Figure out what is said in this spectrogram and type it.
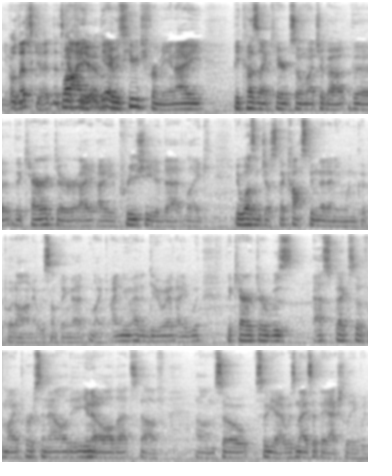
You know, oh that's good that's well, good I, you. yeah, it was huge for me, and I because I cared so much about the the character, I, I appreciated that. Like, it wasn't just a costume that anyone could put on; it was something that like I knew how to do it. I the character was aspects of my personality, you know, all that stuff. Um, so so yeah, it was nice that they actually would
